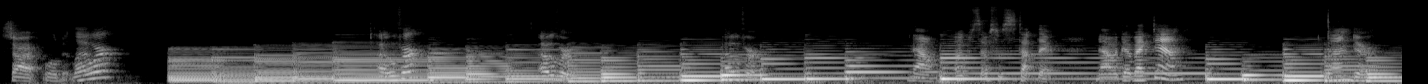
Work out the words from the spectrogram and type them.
Start a little bit lower, over, over, over. Now, oops, I was supposed to stop there. Now I go back down. Under,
